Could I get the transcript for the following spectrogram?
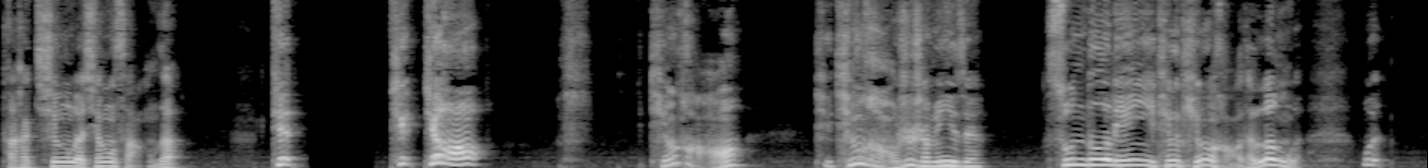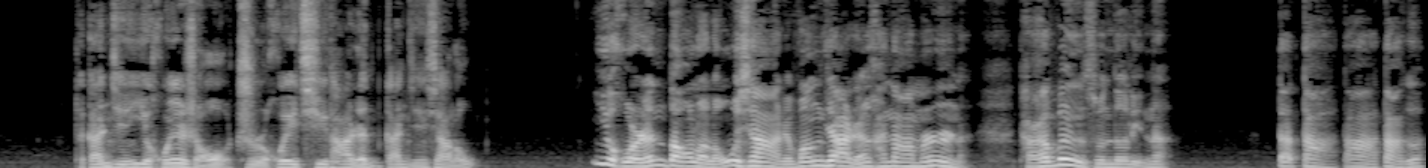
他还清了清嗓子，挺挺挺好，挺好，挺挺好是什么意思呀？孙德林一听挺好，他愣了。我，他赶紧一挥手，指挥其他人赶紧下楼。一伙人到了楼下，这汪家人还纳闷呢，他还问孙德林呢：“大大大大哥，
